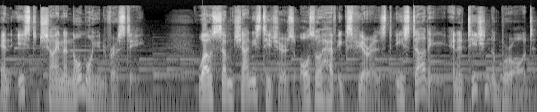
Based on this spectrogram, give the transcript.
and East China Normal University, while some Chinese teachers also have experience in studying and teaching abroad.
